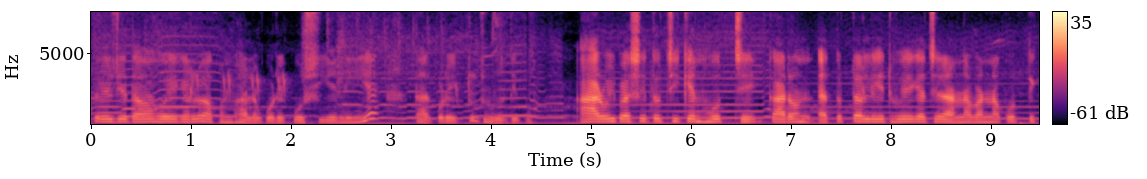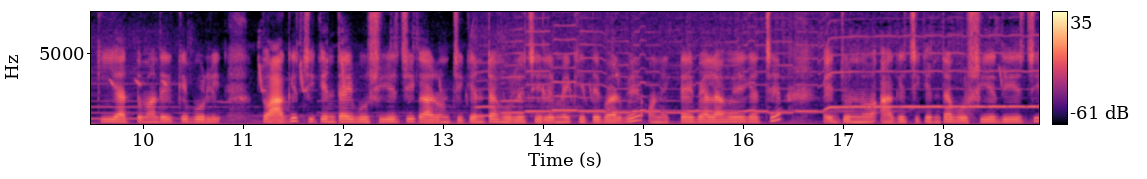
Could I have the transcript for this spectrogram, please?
তো এই যে দেওয়া হয়ে গেল, এখন ভালো করে কষিয়ে নিয়ে তারপরে একটু ঝোল দিব। আর ওই পাশে তো চিকেন হচ্ছে, কারণ এতটা লেট হয়ে গেছে রান্না বান্না করতে, কি আর তোমাদেরকে বলি? তো আগে চিকেনটাই বসিয়েছি, কারণ চিকেনটা হলে ছেলে মেয়ে খেতে পারবে, অনেকটাই বেলা হয়ে গেছে, এর জন্য আগে চিকেনটা বসিয়ে দিয়েছি।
